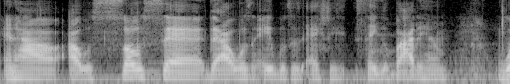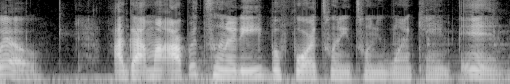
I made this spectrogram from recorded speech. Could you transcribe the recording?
and how I was so sad that I wasn't able to actually say goodbye to him. Well, I got my opportunity before 2021 came in.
